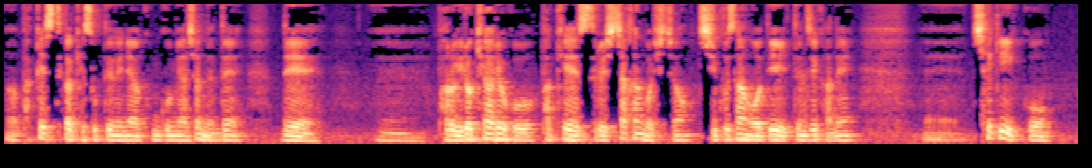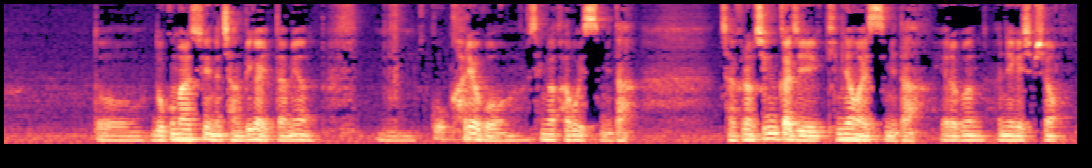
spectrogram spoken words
어, 팟캐스트가 계속되느냐 궁금해 하셨는데, 네, 에, 바로 이렇게 하려고 팟캐스트를 시작한 것이죠. 지구상 어디에 있든지 간에 에, 책이 있고 또 녹음할 수 있는 장비가 있다면 음, 꼭 하려고 생각하고 있습니다. 자, 그럼 지금까지 김영화였습니다. 여러분 안녕히 계십시오.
